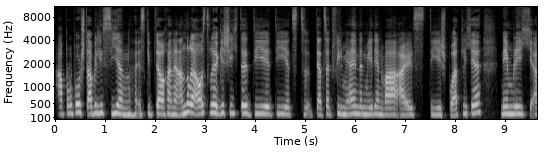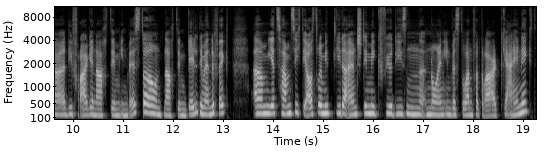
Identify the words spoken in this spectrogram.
Apropos stabilisieren. Es gibt ja auch eine andere Austria-Geschichte, die, die jetzt derzeit viel mehr in den Medien war als die sportliche, nämlich äh, die Frage nach dem Investor und nach dem Geld im Endeffekt. Ähm, jetzt haben sich die Austria-Mitglieder einstimmig für diesen neuen Investorenvertrag geeinigt.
